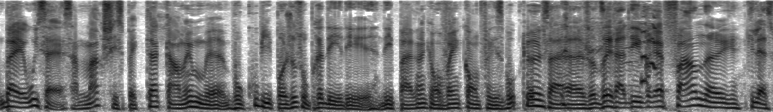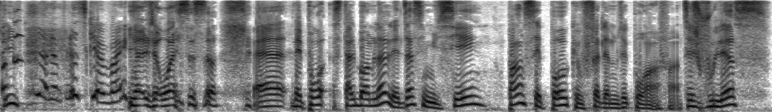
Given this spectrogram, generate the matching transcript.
Ben oui, ça, ça marche, ces spectacles, quand même, euh, beaucoup, puis pas juste auprès des, des, des parents qui ont 20 comptes Facebook, là. Ça, je veux dire, à des vrais fans euh, qui la suivent. Il y en a plus que 20. Il y a- je- ouais, c'est ça. Euh, mais pour cet album-là, le dit à ses musiciens, pensez pas que vous faites de la musique pour enfants. Tu sais, je vous laisse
